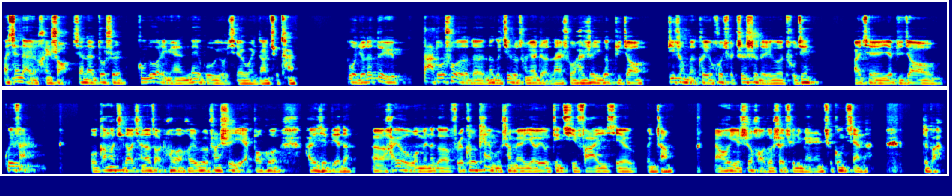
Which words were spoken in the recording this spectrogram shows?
那现在很少，现在都是工作里面内部有些文章去看。我觉得对于大多数的那个技术从业者来说，还是一个比较低成本可以获取知识的一个途径，而且也比较规范。我刚刚提到前端早知道和若川视野，包括还有一些别的，呃，还有我们那个 FreeCodeCamp 上面也有定期发一些文章，然后也是好多社区里面人去贡献的，对吧？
